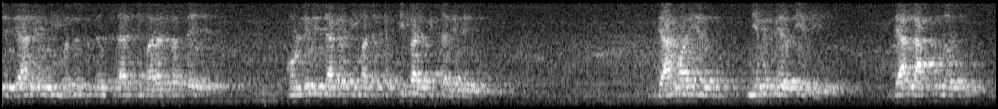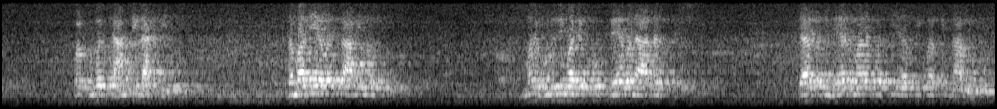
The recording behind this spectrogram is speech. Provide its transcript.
જે ધ્યાન યોગી મધુસૂદન દાસજી મહારાજ સાથે કુંડલી જાગૃતિ માટે શક્તિ શિક્ષા છે. ધ્યાનમાં એ નિયમિત બેસતી હતી. ધ્યાન લાગતું નહોતું. પણ ખૂબ જ શાંતિ લાગતી હતી. સમાધિ અવસ્થા આવી નહોતી. મને ગુરુજી માટે ખૂબ પ્રેમ અને આદર છે. ત્યાર પછી મેં તમારા પછી આપણી પાસે ના લીધું.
